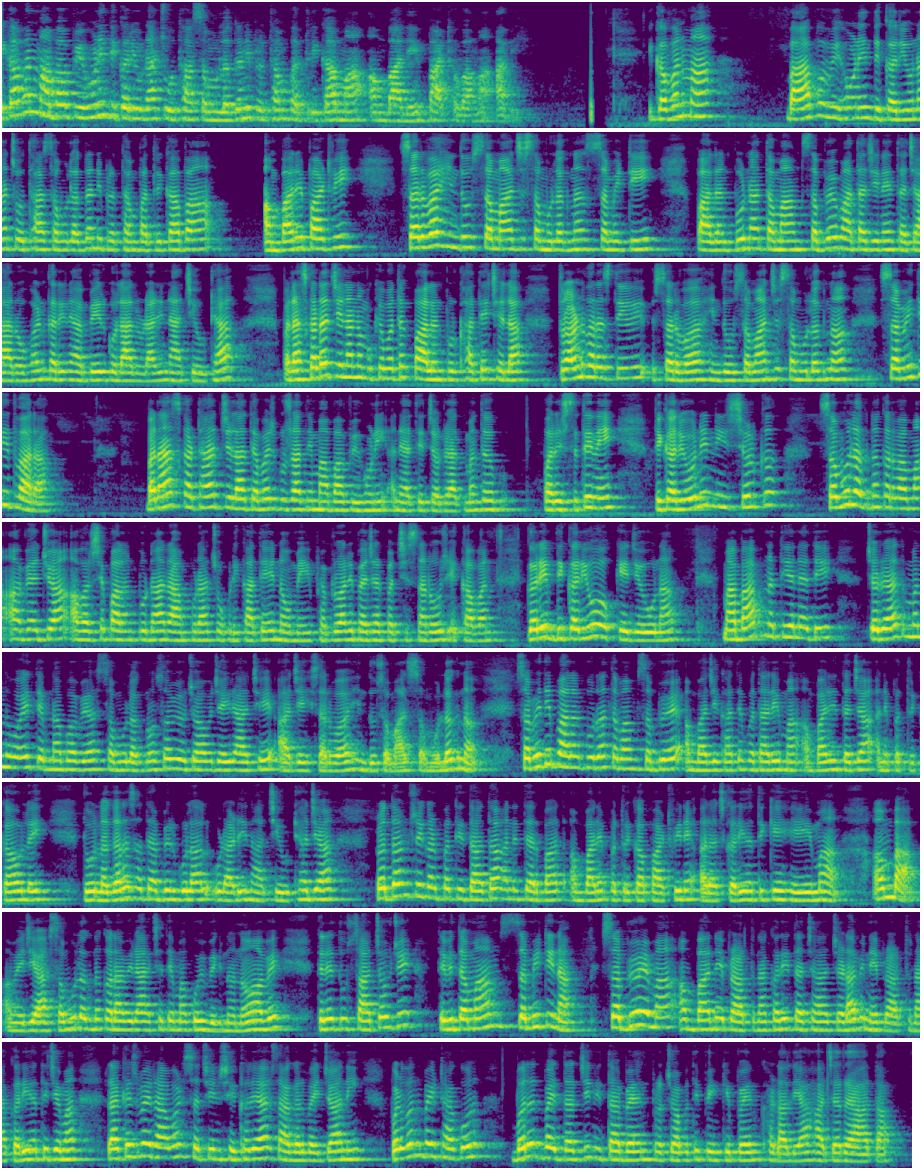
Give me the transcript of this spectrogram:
એકાવન મા બાપ વિહોણી દીકરીઓના ચોથા સમૂહ લગ્નની પ્રથમ પત્રિકામાં અંબાને પાઠવવામાં આવી. એકાવનમાં બાપ વિહોણી દીકરીઓના ચોથા સમૂહ લગ્નની પ્રથમ પત્રિકામાં અંબાને પાઠવી સર્વ હિન્દુ સમાજ સમૂહલગ્ન સમિતિ પાલનપુરના તમામ સભ્યો માતાજીને ધ્વજારોહણ કરીને અબીર ગુલાલ ઉડાડી નાચી ઉઠ્યા. બનાસકાંઠા જિલ્લાના મુખ્ય મથક પાલનપુર ખાતે છેલ્લા ત્રણ વર્ષથી સર્વ હિન્દુ સમાજ સમૂહલગ્ન સમિતિ દ્વારા બનાસકાંઠા જિલ્લા તેમજ ગુજરાતની મા બાપ વિહોણી અને અતિ જરૂરિયાતમંદ પરિસ્થિતિની દીકરીઓને નિઃશુલ્ક સમૂહ લગ્ન કરવામાં આવ્યા જ્યાં આ વર્ષે પાલનપુરના રામપુરા ચોકડી ખાતે નવમી ફેબ્રુઆરી બે હજાર પચીસના રોજ એકાવન ગરીબ દીકરીઓ કે જેઓના મા બાપ નથી અને અતિ જરૂરિયાતમંદ હોય તેમના ભવ્ય સમૂહ લગ્નોત્સવ યોજવા જઈ રહ્યા છે. આજે સર્વ હિન્દુ સમાજ સમૂહ લગ્ન સમિતિ પાલનપુરના તમામ સભ્યોએ અંબાજી ખાતે પધારી માં અંબાની ધજા અને પત્રિકાઓ લઈ ઢોલ નગારા સાથે અબીર ગુલાલ ઉડાડી નાચી ઉઠ્યા જ્યાં પ્રથમ શ્રી ગણપતિ દાદા અને ત્યારબાદ અંબાને પત્રિકા પાઠવીને અરજ કરી હતી કે, હે માં, અંબા, અમે જે આ સમૂહ લગ્ન કરાવી રહ્યા છે તેમાં કોઈ વિઘ્ન ન આવે. તેને તું સાચવજે. તેવી તમામ સમિતિના સભ્યોએ માં અંબાને પ્રાર્થના કરી, ધજા ચડાવીને પ્રાર્થના કરી હતી. જેમાં રાકેશભાઈ રાવળ, સચિન શેખરિયા, સાગરભાઈ જાની, બળવંતભાઈ ઠાકોર, ભરતભાઈ દરજી, નીતાબેન, પ્રજાપતિ, પિંકીબેન ખડાલિયા હાજર રહ્યા હતા.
